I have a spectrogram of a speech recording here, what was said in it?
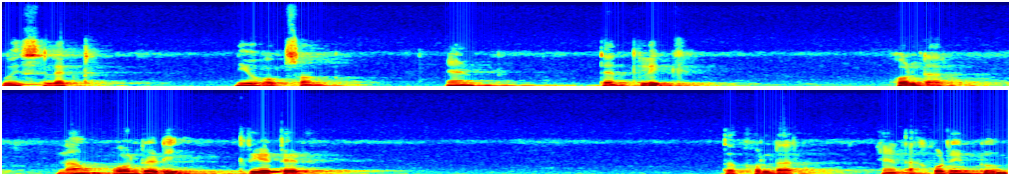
we select new option and then click folder. Now already created the folder. And according to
